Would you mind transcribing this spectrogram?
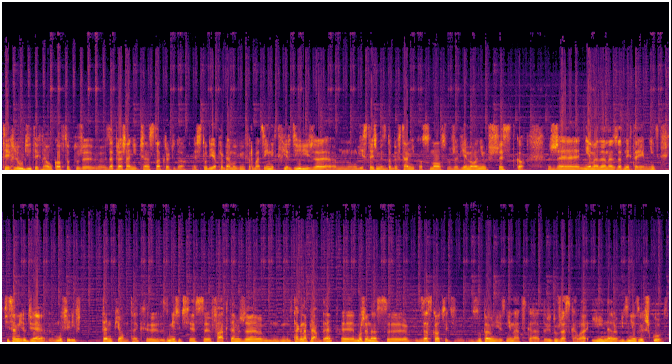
tych ludzi, tych naukowców, którzy zapraszani częstokroć do studia programów informacyjnych informacyjnych twierdzili, że jesteśmy zdobywcami kosmosu, że wiemy o nim wszystko, że nie ma dla nas żadnych tajemnic, ci sami ludzie musieli w ten piątek y, zmierzyć się z faktem, że mm, tak naprawdę y, może nas y, zaskoczyć zupełnie znienacka dość duża skała i narobić niezłych szkód.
